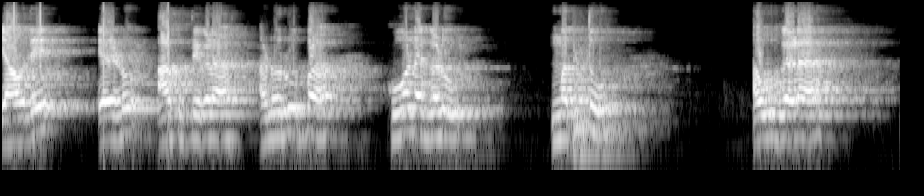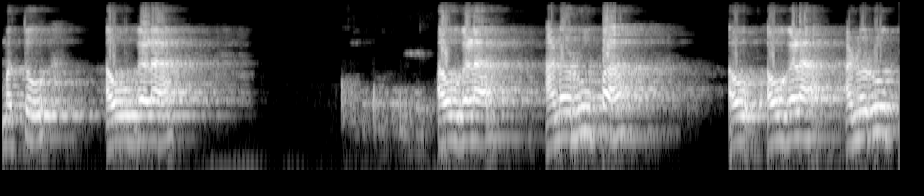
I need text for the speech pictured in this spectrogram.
ಯಾವುದೇ ಎರಡು ಆಕೃತಿಗಳ ಅನುರೂಪ ಕೋನಗಳು ಮತ್ತು ಅವುಗಳ ಮತ್ತು ಅವುಗಳ ಅವುಗಳ ಅನುರೂಪ ಅವು, ಅವುಗಳ ಅನುರೂಪ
